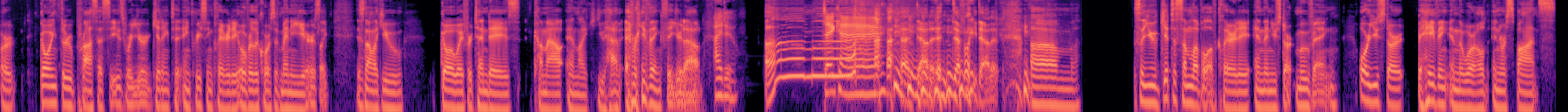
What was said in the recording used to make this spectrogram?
or going through processes where you're getting to increasing clarity over the course of many years. Like it's not like you go away for 10 days, come out and like you have everything figured out. I do. Um JK. doubt it. Definitely doubt it. Um so you get to some level of clarity and then you start moving or you start behaving in the world in response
